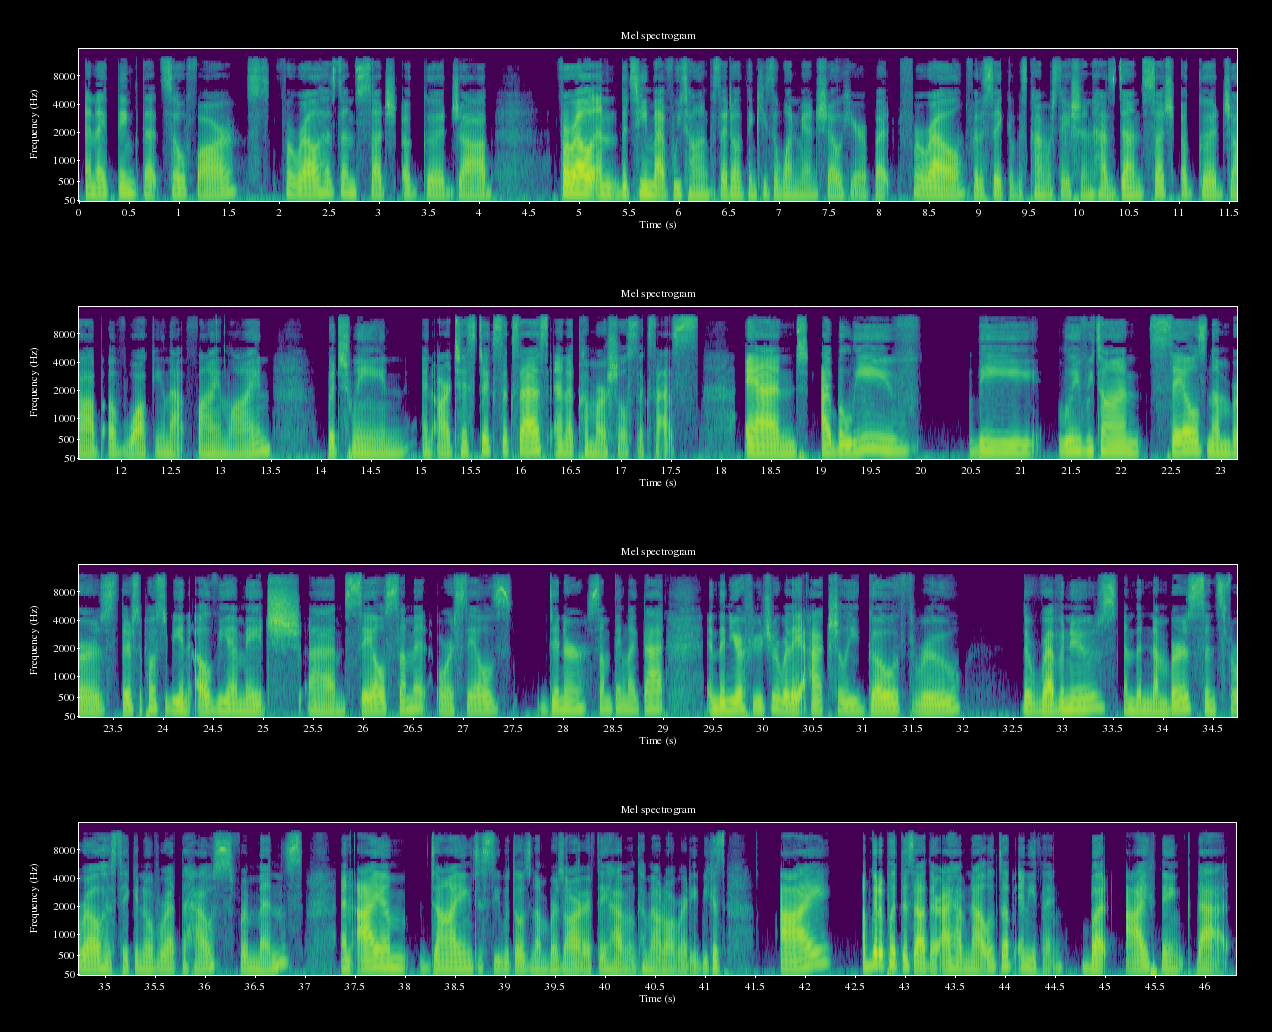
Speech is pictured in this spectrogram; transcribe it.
And I think that so far, Pharrell has done such a good job. Pharrell and the team at Vuitton, because I don't think he's a one man show here, but Pharrell, for the sake of this conversation, has done such a good job of walking that fine line between an artistic success and a commercial success. And I believe the Louis Vuitton sales numbers, there's supposed to be an LVMH um, sales summit or sales dinner, something like that, in the near future where they actually go through the revenues and the numbers since Pharrell has taken over at the house for men's. And I am dying to see what those numbers are if they haven't come out already because I. I'm going to put this out there. I have not looked up anything, but I think that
